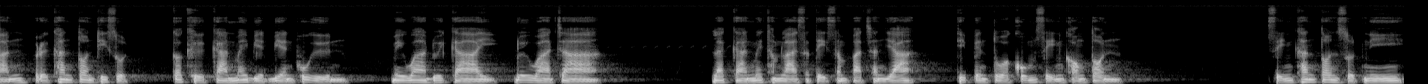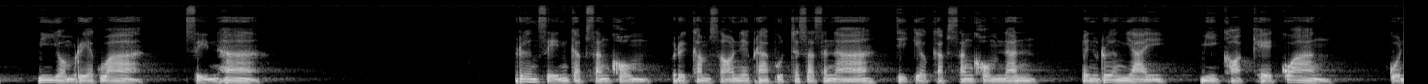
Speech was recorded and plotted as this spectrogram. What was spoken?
านหรือขั้นต้นที่สุด ก็คือการไม่เบียดเบียนผู้อื่น ไม่ว่าด้วยกาย ด้วยวาจา และการไม่ทำลายสติสัมปชัญญะที่เป็นตัวคุ้มศีลของตนศีลขั้นต้นสุดนี้ นิยมเรียกว่า ศีลห้าเรื่องศีลกับสังคมหรือคำสอนในพระพุทธศาสนาที่เกี่ยวกับสังคมนั้น เป็นเรื่องใหญ่มีขอบเขตกว้าง ควร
